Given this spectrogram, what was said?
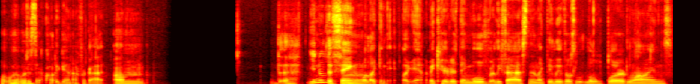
what what is that called again? I forgot. Um, the you know the thing where like in like anime characters they move really fast and then like they leave those little blurred lines.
